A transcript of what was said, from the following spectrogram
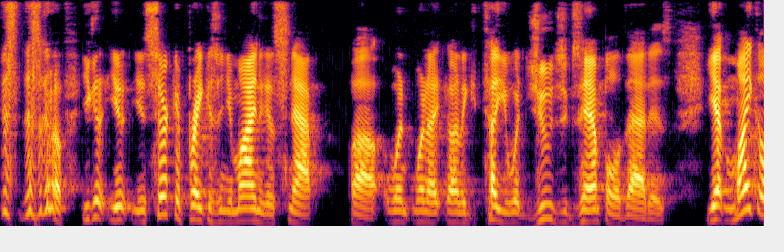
this, this is going to, you your circuit breakers in your mind are going to snap uh, when, when, I, when I tell you what Jude's example of that is. Yet Michael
